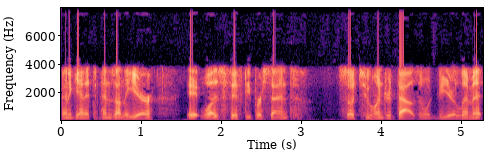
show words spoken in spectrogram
and again, it depends on the year. It was 50%, so 200,000 would be your limit.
